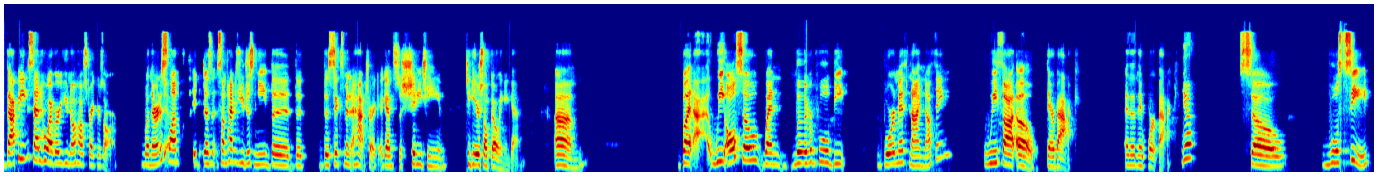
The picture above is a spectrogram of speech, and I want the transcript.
that being said, however, you know how strikers are. When they're in a Yeah. slump, it doesn't sometimes you just need the the the 6 minute hat trick against a shitty team to get yourself going again. Um but we also when Liverpool beat Bournemouth 9 nothing, we thought, "Oh, they're back." and then they weren't back. Yeah. So we'll see.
